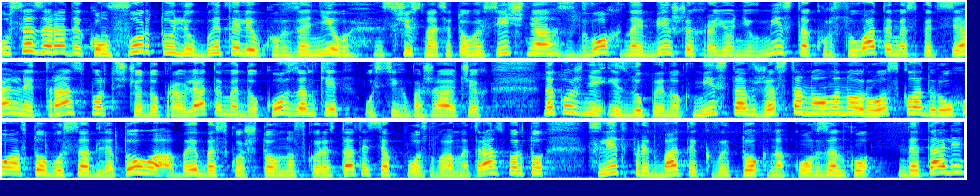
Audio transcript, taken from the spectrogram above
Усе заради комфорту любителів ковзанів. З 16 січня з двох найбільших районів міста курсуватиме спеціальний транспорт, що доправлятиме до ковзанки усіх бажаючих. На кожній із зупинок міста вже встановлено розклад руху автобуса. Для того, аби безкоштовно скористатися послугами транспорту, слід придбати квиток на ковзанку. Деталі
